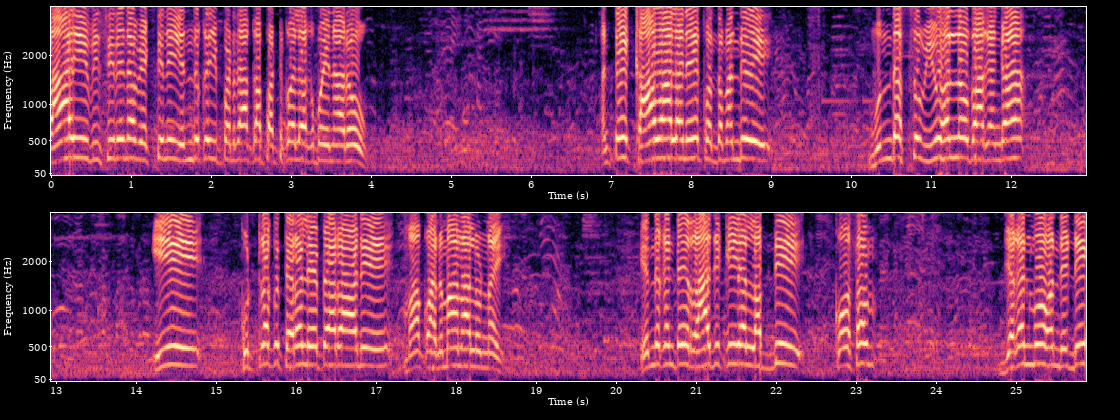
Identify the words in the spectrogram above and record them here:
రాయి విసిరిన వ్యక్తిని ఎందుకు ఇప్పటిదాకా పట్టుకోలేకపోయినారు? అంటే కావాలనే కొంతమంది ముందస్తు వ్యూహంలో భాగంగా ఈ కుట్రకు తెర లేపారా అని మాకు అనుమానాలు ఉన్నాయి ఎందుకంటే రాజకీయ లబ్ధి కోసం జగన్మోహన్ రెడ్డి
